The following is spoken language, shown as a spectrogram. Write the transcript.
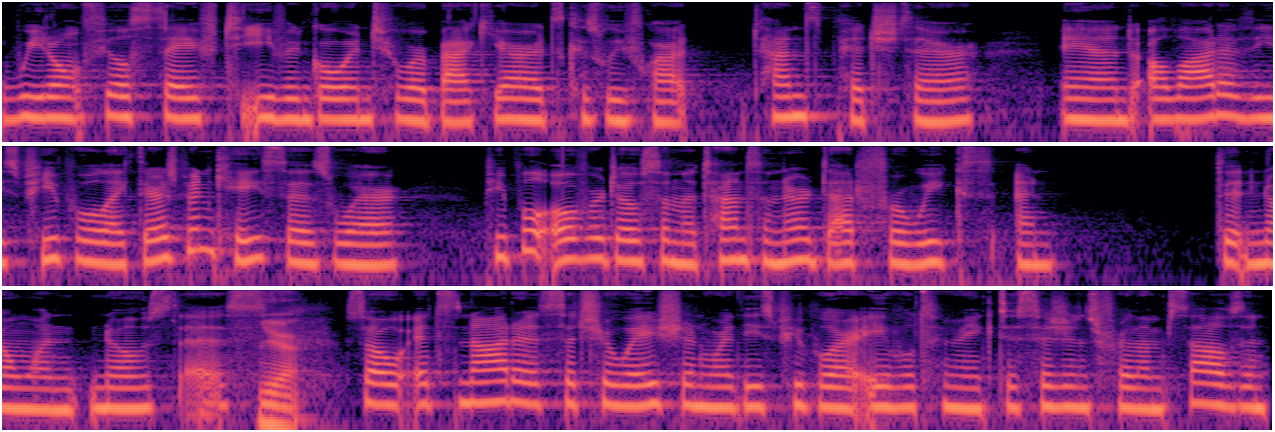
we don't feel safe to even go into our backyards because we've got tents pitched there. And a lot of these people, like there's been cases where people overdose in the tents and they're dead for weeks and that no one knows this. Yeah. So it's not a situation where these people are able to make decisions for themselves. And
